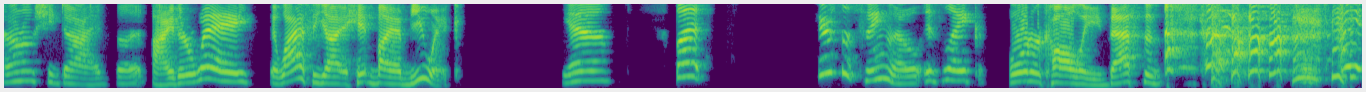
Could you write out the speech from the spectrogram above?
I don't know if she died, but Either way, Lassie got hit by a Buick. yeah. But here's the thing though, is like Border Collie. That's the. I,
